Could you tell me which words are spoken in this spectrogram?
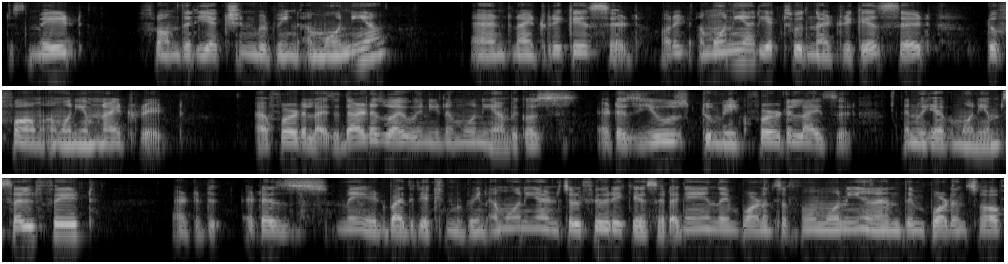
it is made from the reaction between ammonia and nitric acid. Alright, ammonia reacts with nitric acid to form ammonium nitrate a fertilizer that is why we need ammonia because it is used to make fertilizer then we have ammonium sulfate it, it is made by the reaction between ammonia and sulfuric acid. Again the importance of ammonia and the importance of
